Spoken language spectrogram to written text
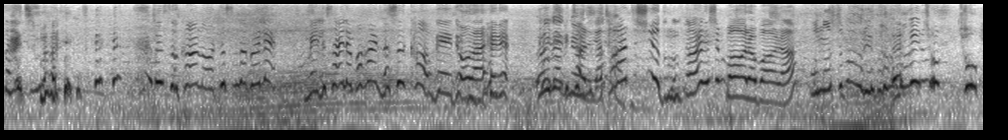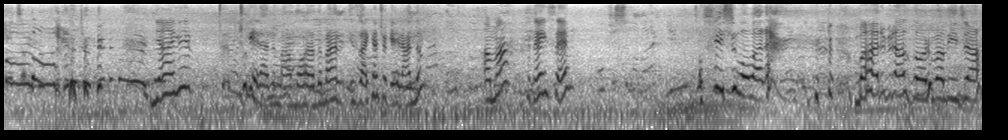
saçmaydı. Ve sokağın ortasında böyle Melisa ile Bahar nasıl kavga ediyorlar hani öyle bir tar ya tartışıyordunuz kardeşim bağıra bağıra. O nasıl bağırıyor bana? Evet çok çok kötü yani çok eğlendim ben bu arada. Ben izlerken çok eğlendim. Ama neyse. Official olarak. Bahar'ı biraz zorbalayacağız.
